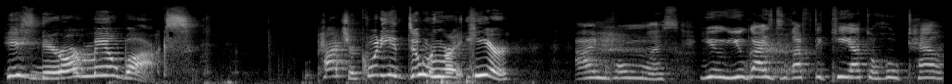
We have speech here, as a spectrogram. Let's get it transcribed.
He's near our mailbox. Patrick, what are you doing right here? I'm homeless. You you guys left the key at the hotel.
